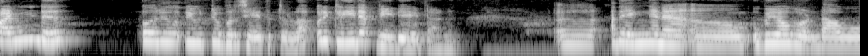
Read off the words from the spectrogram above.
പണ്ട് ഒരു യൂട്യൂബർ ചെയ്തിട്ടുള്ള ഒരു ക്ലീനപ്പ് വീഡിയോ ആയിട്ടാണ്. അതെങ്ങനെ ഉപയോഗം ഉണ്ടാവോ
